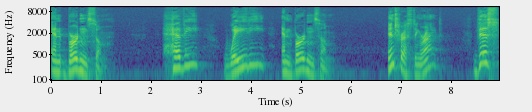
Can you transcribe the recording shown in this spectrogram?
and burdensome. Heavy, weighty, and burdensome. Interesting, right? This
